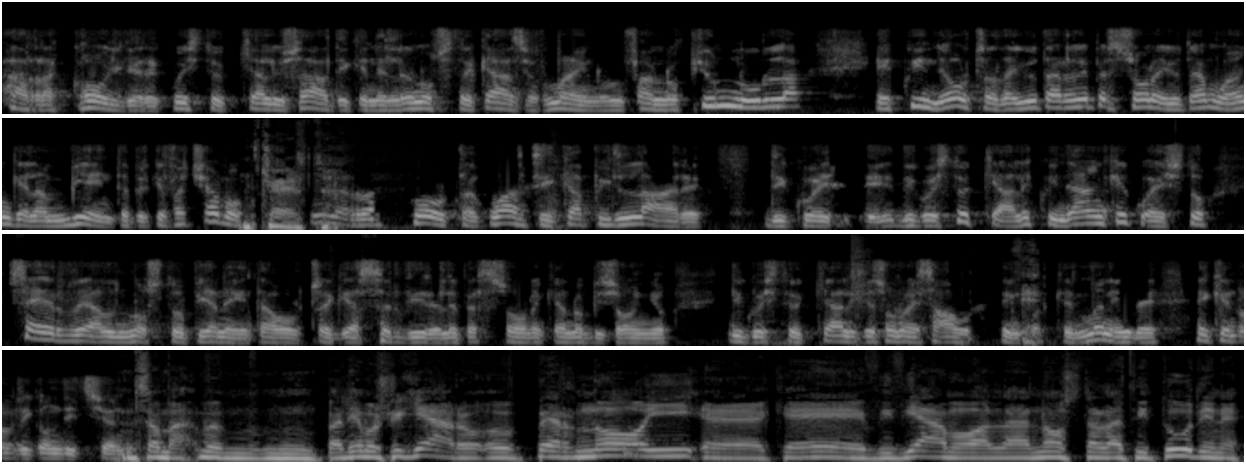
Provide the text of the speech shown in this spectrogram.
a raccogliere questi occhiali usati che nelle nostre case ormai non fanno più nulla e quindi oltre ad aiutare le persone aiutiamo anche l'ambiente perché facciamo certo. una raccolta quasi capillare di questi, di questi occhiali e quindi anche questo serve al nostro pianeta oltre che a servire le persone che hanno bisogno di questi occhiali che sono esausti in eh. qualche maniera e che non ricondizionano. Insomma, mm, mm, parliamoci chiaro, per noi eh, che viviamo alla nostra latitudine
